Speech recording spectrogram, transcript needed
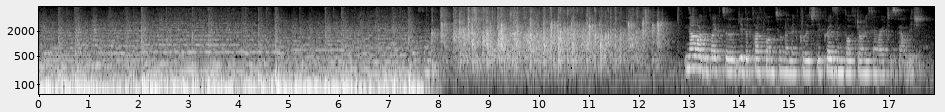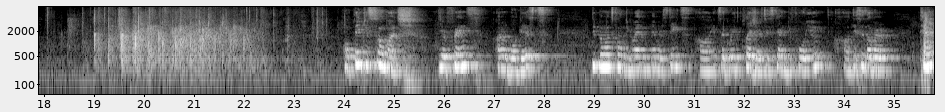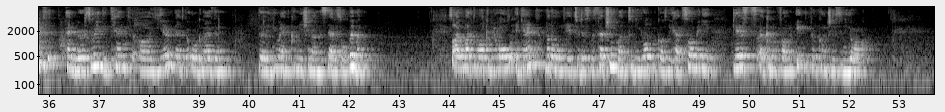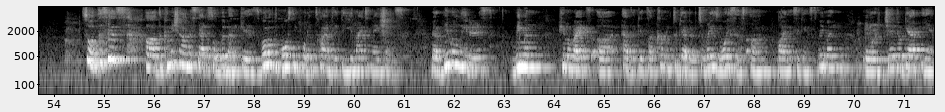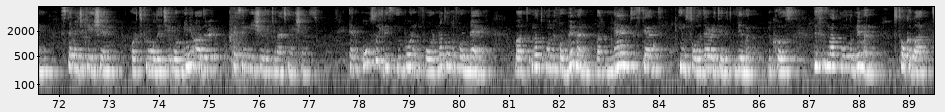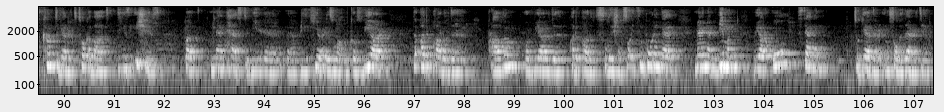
Now I would like to give the platform to Mehmet Kılıç, the president of Journalists and Writers Foundation. Well, thank you so much, dear friends, honorable guests, diplomats from the UN member states. Uh, it's a great pleasure to stand before you. Uh, this is our 10th anniversary, the 10th uh, year that we're organizing the UN Commission on the Status of Women. So I would like to welcome you all again, not only to this reception, but to New York, because we have so many guests uh, coming from eight different countries to New York. So this is uh, the Commission on the Status of Women is one of the most important times at the United Nations, where women leaders, women human rights uh, advocates are coming together to raise voices on violence against women or gender gap in STEM education or technology or many other pressing issues at the United Nations. And also it is important for not only for men, but not only for women, but men to stand in solidarity with women because this is not only women to talk about, to come together to talk about these issues, but men has to be, uh, uh, be here as well because we are the other part of the problem or we are the other part of the solution. So it's important that men and women, we are all standing together in solidarity.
